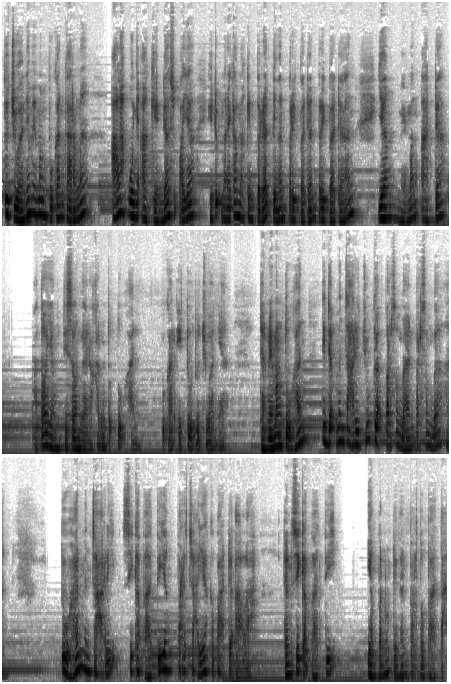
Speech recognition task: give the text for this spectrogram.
tujuannya memang bukan karena Allah punya agenda supaya hidup mereka makin berat dengan peribadahan-peribadahan yang memang ada atau yang diselenggarakan untuk Tuhan. Bukan itu tujuannya. Dan memang Tuhan tidak mencari juga persembahan-persembahan. Tuhan mencari sikap hati yang percaya kepada Allah dan sikap hati yang penuh dengan pertobatan.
